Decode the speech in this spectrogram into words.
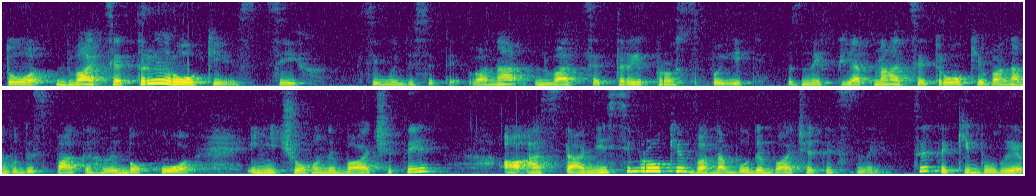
то 23 роки з цих 70 вона 23 проспить, з них 15 років вона буде спати глибоко і нічого не бачити. А останні 7 років вона буде бачити сни. Це такі були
